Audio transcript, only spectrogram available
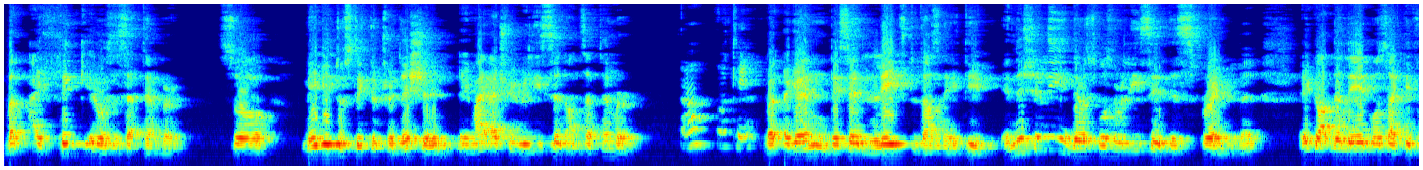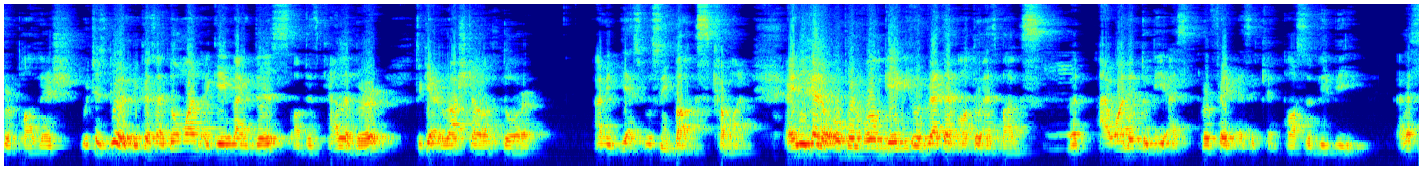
But I think it was a September. So maybe to stick to tradition, they might actually release it on September. Oh, okay. But again, they said late 2018. Initially, they were supposed to release it this spring, but it got delayed most likely for polish, which is good because I don't want a game like this, of this caliber, to get rushed out of the door. I mean, yes, we'll see bugs, come on. Any kind of open world game, even Grand Theft Auto has bugs. But I want it to be as perfect as it can possibly be. As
